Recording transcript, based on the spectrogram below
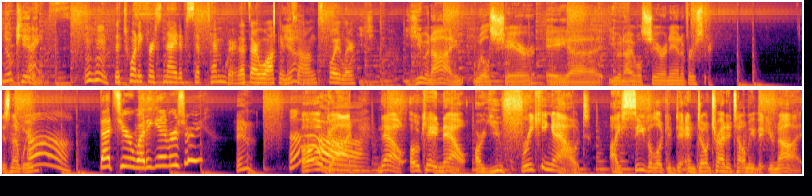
No kidding. hmm The 21st night of September. That's our walk-in Yeah. song. Spoiler. You and I will share a. Uh, you and I will share an anniversary. Isn't that weird? Oh, that's your wedding anniversary? Yeah. Oh God! Now, okay, now, are you freaking out? I see the look, at, and don't try to tell me that you're not.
